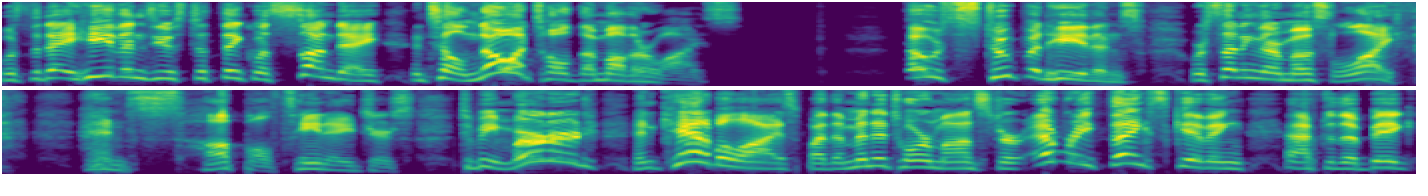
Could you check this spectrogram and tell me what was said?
was the day heathens used to think was Sunday until Noah told them otherwise. Those stupid heathens were sending their most lithe, and supple teenagers to be murdered and cannibalized by the Minotaur monster every Thanksgiving after the big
